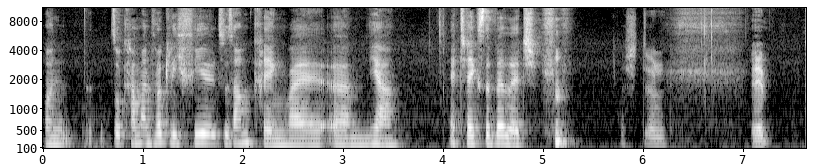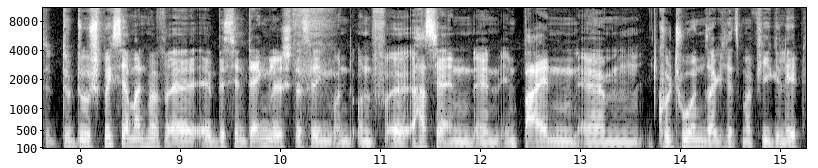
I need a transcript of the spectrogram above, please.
Und so kann man wirklich viel zusammenkriegen, weil ähm, ja, it takes a village. Das stimmt. Äh, du, du sprichst ja manchmal äh, ein bisschen Denglisch, deswegen und, und äh, hast ja in, in, in beiden ähm, Kulturen, sage ich jetzt mal, viel gelebt.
